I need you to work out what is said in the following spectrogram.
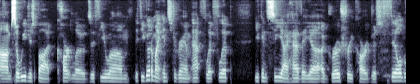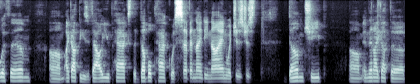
Um, so we just bought cartloads. If you um, if you go to my Instagram at flip flip, you can see I have a, uh, a grocery cart just filled with them. Um, I got these value packs. The double pack was seven ninety nine, which is just dumb cheap. Um, and then I got the,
